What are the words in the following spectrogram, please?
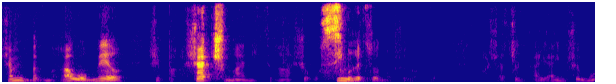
שם בגמרא הוא אומר שפרשת שמע נקרא שעושים רצונו של מקום. פרשת של היה עם שמוע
